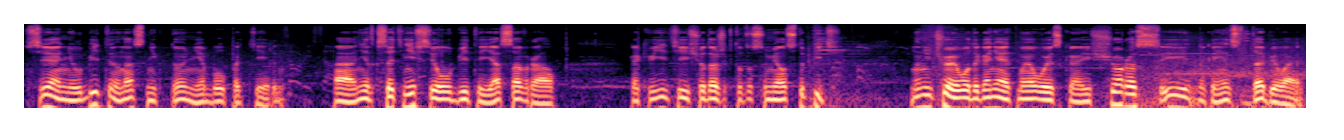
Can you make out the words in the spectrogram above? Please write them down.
Все они убиты, у нас никто не был потерян. А, нет, кстати, не все убиты, я соврал. Как видите, еще даже кто-то сумел отступить. Ну ничего, его догоняет мое войско еще раз и, наконец, добивает.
